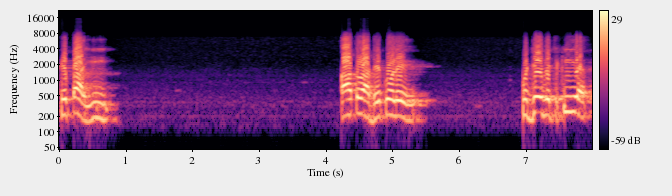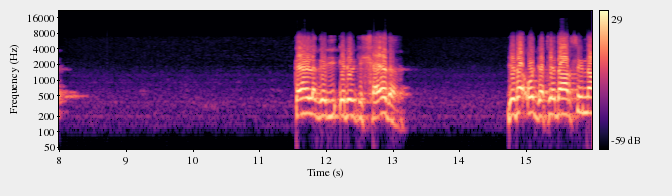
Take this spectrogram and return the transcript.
ਕਿ ਭਾਈ ਆ ਤੁਹਾਡੇ ਕੋਲੇ ਪੁੱਜੇ ਵਿੱਚ ਕੀ ਹੈ? ਕਹਿਣ ਲੱਗੇ ਜੀ, ਇਹਦੇ ਵਿੱਚ ਸ਼ਹਿਦ ਹੈ। ਜਿਹੜਾ ਉਹ ਜਥੇਦਾਰ ਸੀ ਨਾ,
